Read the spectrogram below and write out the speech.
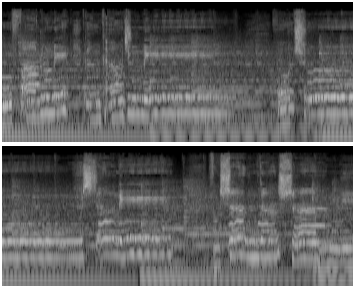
无法如你，更靠近你。活出像你丰盛的生命，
